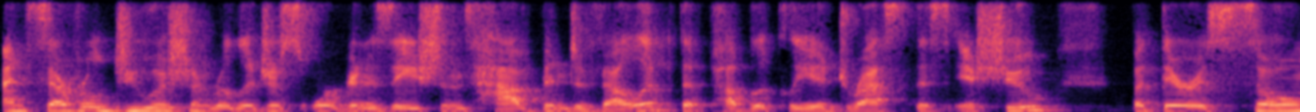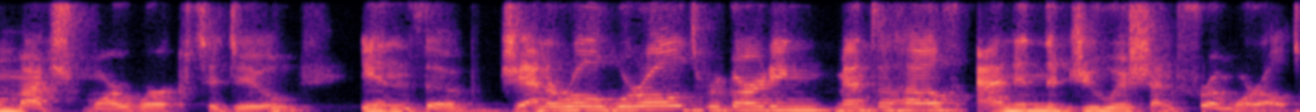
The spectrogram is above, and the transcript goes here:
And several Jewish and religious organizations have been developed that publicly address this issue. But there is so much more work to do in the general world regarding mental health and in the Jewish and frum world.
